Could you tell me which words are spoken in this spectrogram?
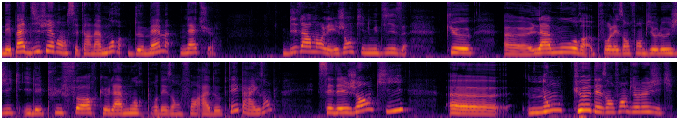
n'est pas différent, c'est un amour de même nature. Bizarrement, les gens qui nous disent que euh, l'amour pour les enfants biologiques, il est plus fort que l'amour pour des enfants adoptés, par exemple, c'est des gens qui euh, n'ont que des enfants biologiques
